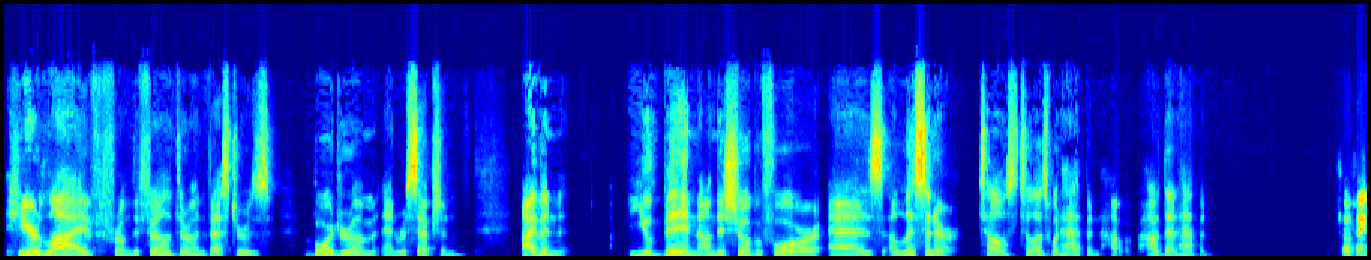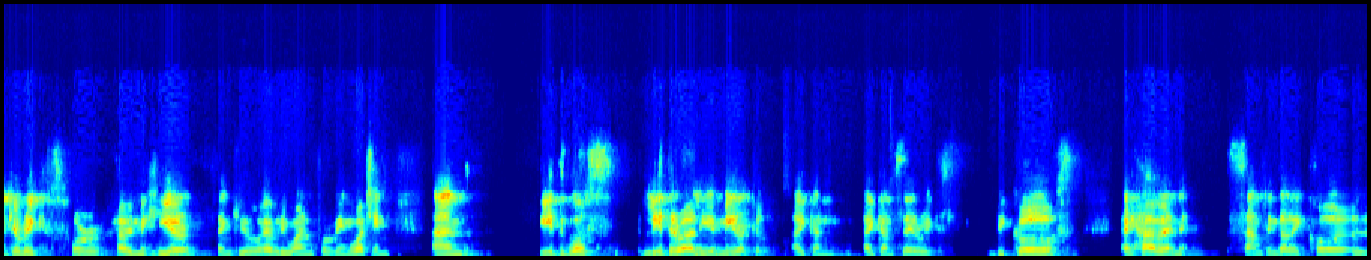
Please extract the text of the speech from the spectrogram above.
here live from the Philanthro Investors boardroom and reception. Ivan, you've been on this show before as a listener. Tell us, tell us what happened. How how'd that happen? So thank you, Riggs, for having me here. Thank you, everyone, for being watching. And it was literally a miracle. I can I can say, Riggs, because I have an something that I call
